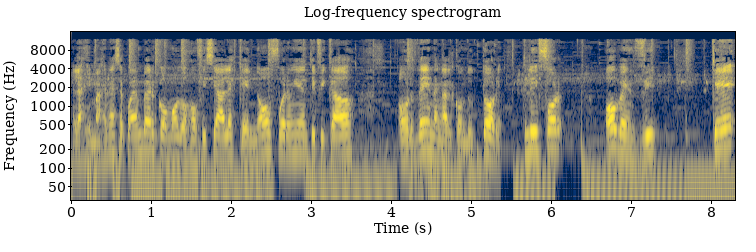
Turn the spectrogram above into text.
En las imágenes se pueden ver cómo dos oficiales que no fueron identificados ordenan al conductor Clifford Ovenvik que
